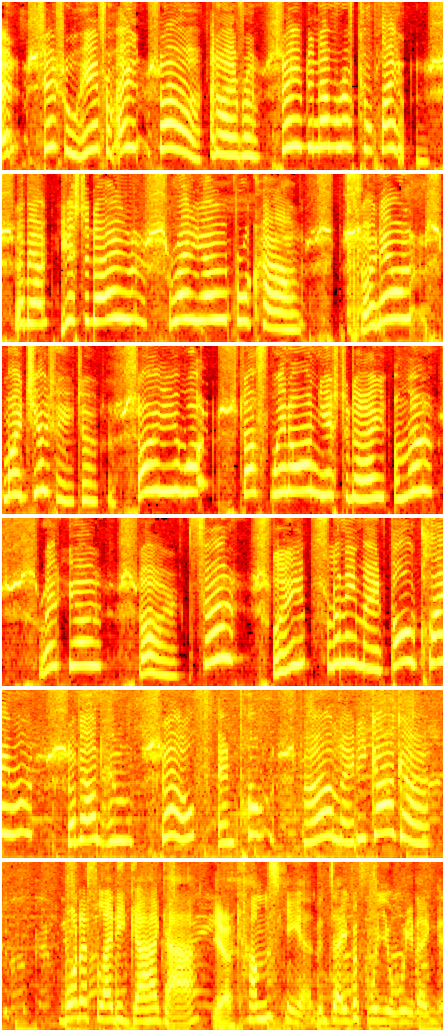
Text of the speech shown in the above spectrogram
It's Cecil here from HR, and I have received a number of complaints about yesterday's radio broadcast. So now it's my duty to show you what stuff went on yesterday on this radio show. Firstly, Flynny made bold claims about himself and pop star Lady Gaga. What if Lady Gaga Yeah. comes here the day before your wedding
